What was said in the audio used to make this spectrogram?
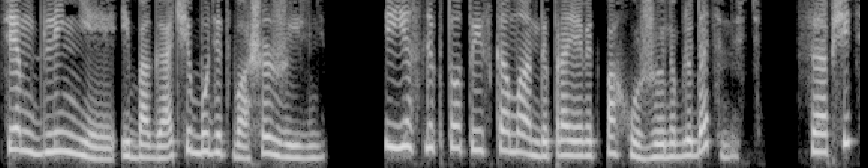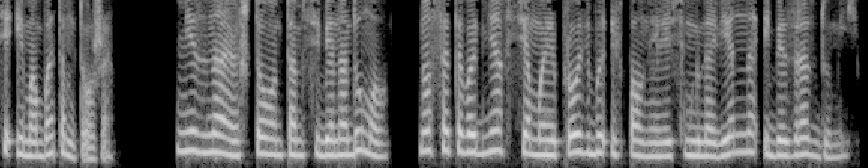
тем длиннее и богаче будет ваша жизнь. И если кто-то из команды проявит похожую наблюдательность, сообщите им об этом тоже. Не знаю, что он там себе надумал, но с этого дня все мои просьбы исполнялись мгновенно и без раздумий.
